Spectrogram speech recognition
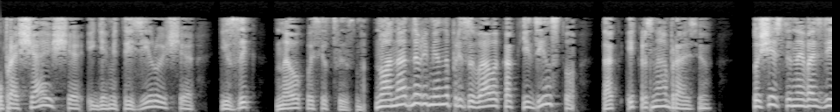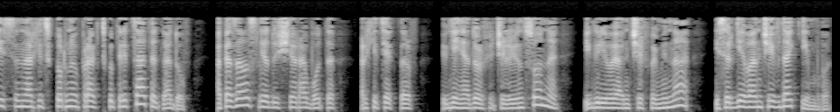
упрощающая и геометризирующая язык неоклассицизма. Но она одновременно призывала как к единству, так и к разнообразию. Существенное воздействие на архитектурную практику 30-х годов оказала следующая работа архитекторов Евгения Адольфовича Левинсона, Игоря Ивановича Фомина и Сергея Ивановича Евдокимова,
